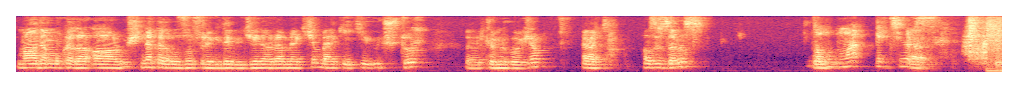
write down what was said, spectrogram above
madem bu kadar ağırmış ne kadar uzun süre gidebileceğini öğrenmek için belki 2-3 tur e, kömür koyacağım. Evet. Hazırsanız Dolabıma geçiyoruz. Evet. Thank you.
